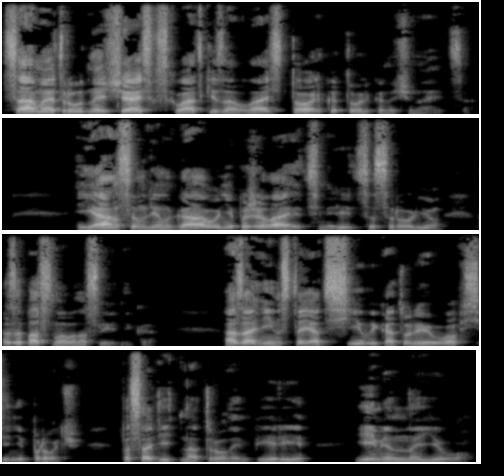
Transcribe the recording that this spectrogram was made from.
Самая трудная часть в схватке за власть только-только начинается. Янсен Ленгау не пожелает смириться с ролью запасного наследника а за ним стоят силы, которые вовсе не прочь посадить на трон империи именно его.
